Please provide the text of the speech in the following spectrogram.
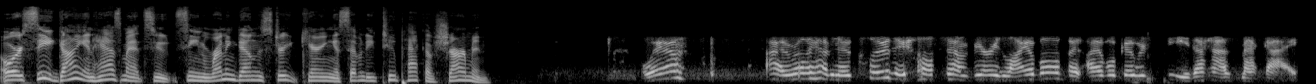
Or C? Guy in hazmat suit seen running down the street carrying a 72 pack of Charmin. Well, I really have no clue. They all sound very liable, but I will go with C, the hazmat guy.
